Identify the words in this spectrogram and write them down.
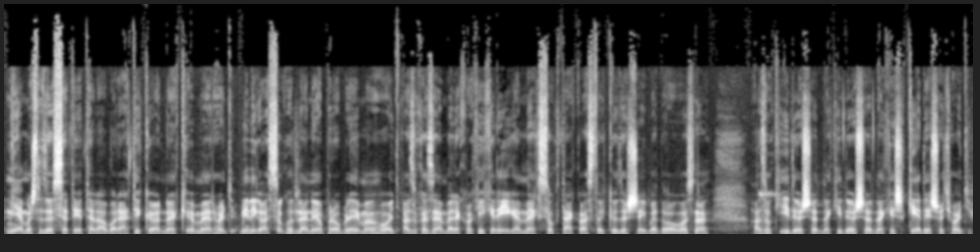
Milyen most az összetétele a baráti körnek? Mert hogy mindig az szokott lenni a probléma, hogy azok az emberek, akik régen megszokták azt, hogy közösségbe dolgoznak, azok idősödnek, idősödnek, és a kérdés, hogy hogy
